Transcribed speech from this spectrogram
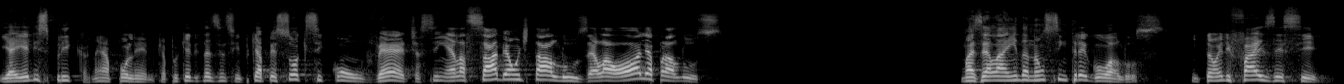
E aí ele explica né, a polêmica, porque ele está dizendo assim, porque a pessoa que se converte, assim, ela sabe aonde está a luz, ela olha para a luz, mas ela ainda não se entregou à luz. Então ele faz esse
